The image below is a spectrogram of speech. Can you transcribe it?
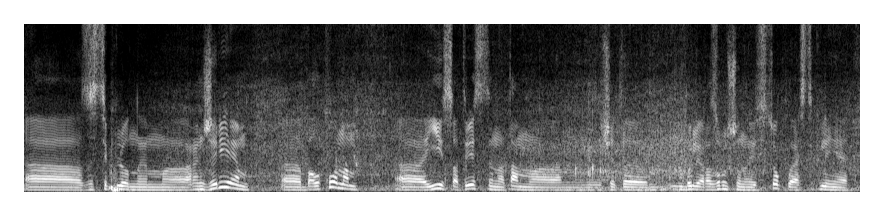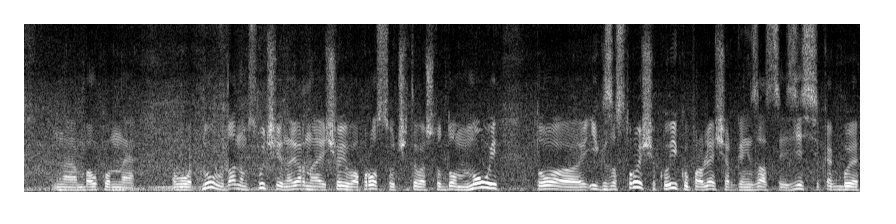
э, застекленным э, оранжереям, э, балконам, э, и, соответственно, там э, значит, э, были разрушены стекла, остекление балконное. Вот. Ну, в данном случае, наверное, еще и вопрос, учитывая, что дом новый, то и к застройщику, и к управляющей организации. Здесь как бы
